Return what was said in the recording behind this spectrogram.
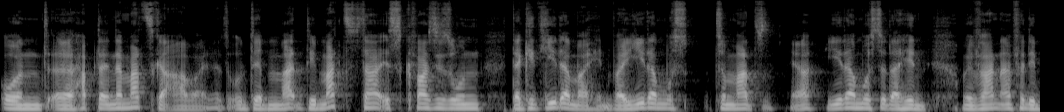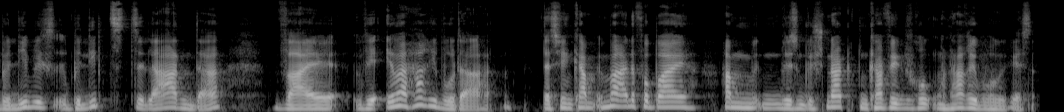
und äh, habe da in der Matz gearbeitet. Und der, die Matz da ist quasi so ein, da geht jeder mal hin, weil jeder muss zum Matz, ja, jeder musste da hin. Und wir waren einfach der beliebteste Laden da, weil wir immer Haribo da hatten. Deswegen kamen immer alle vorbei, haben ein bisschen geschnackt, einen Kaffee getrunken und Haribo gegessen.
